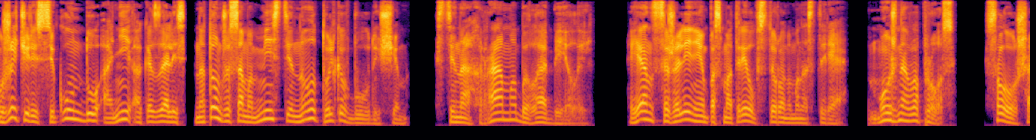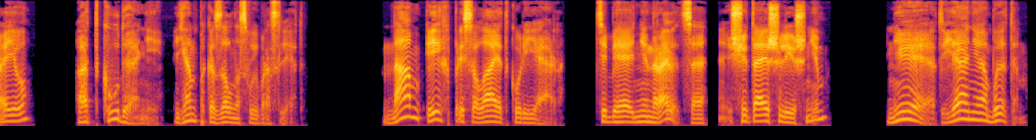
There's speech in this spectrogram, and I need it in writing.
Уже через секунду они оказались на том же самом месте, но только в будущем. Стена храма была белой. Ян с сожалением посмотрел в сторону монастыря. «Можно вопрос?» «Слушаю». «Откуда они?» – Ян показал на свой браслет. «Нам их присылает курьер. Тебе не нравится? Считаешь лишним?» «Нет, я не об этом.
